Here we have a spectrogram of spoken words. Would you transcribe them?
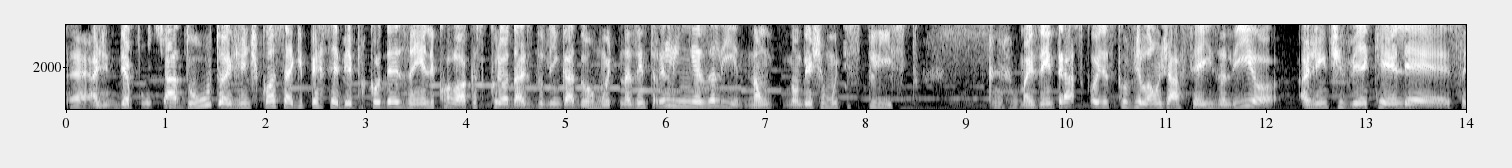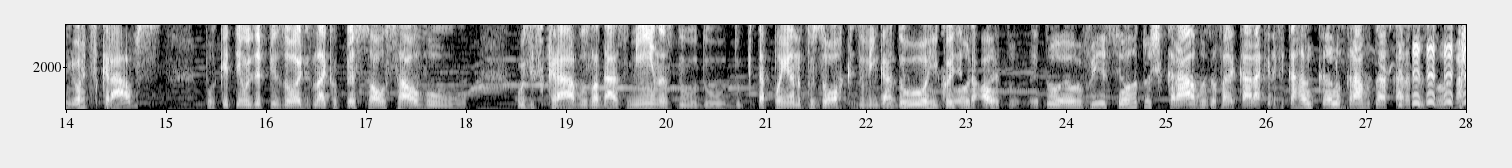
É. Gente- depois de adulto, a gente consegue perceber porque o desenho ele coloca as crueldades do Vingador muito nas entrelinhas ali, não, não deixa muito explícito. Mas entre as coisas que o vilão já fez ali, ó, a gente vê que ele é senhor de escravos, porque tem os episódios lá que o pessoal salva o- os escravos lá das minas, do, do, do que tá apanhando pros orcs do Vingador e coisa Ô, e tal. Edu, Edu, eu vi Senhor dos Cravos. Eu falei, caraca, ele fica arrancando o cravo da cara dos outros.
